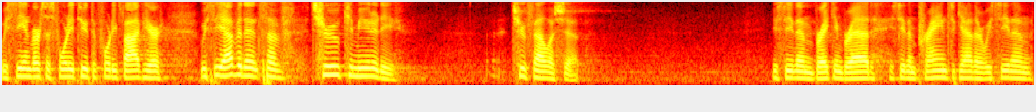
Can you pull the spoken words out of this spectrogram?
We see in verses 42 to 45 here, we see evidence of true community, true fellowship. You see them breaking bread, you see them praying together, we see them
